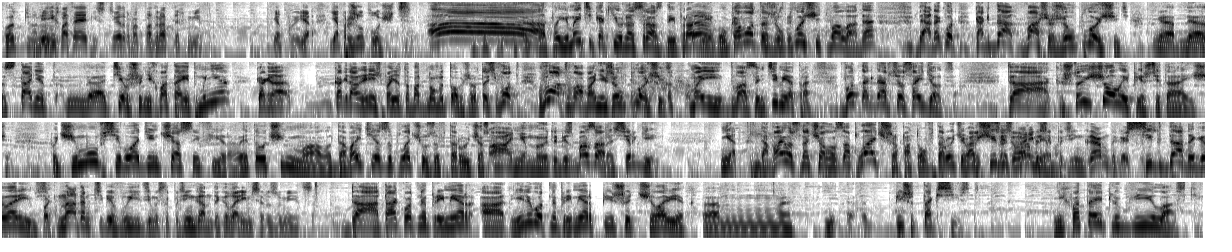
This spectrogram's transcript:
Вот, А мне не хватает не сантиметров, а квадратных метров. Я, я, я прожил площадь. А, понимаете, какие у нас разные проблемы? У кого-то жилплощадь мала, да? Да, так вот, когда ваша жилплощадь э, э, станет э, тем, что не хватает мне, когда когда речь пойдет об одном и том же. То есть вот, вот вам, а не жилплощадь, мои 2 сантиметра. Вот тогда все сойдется. Так, что еще вы пишете, товарищи? Почему всего один час эфира? Это очень мало. Давайте я заплачу за второй час. А, не, ну это без базара, Сергей. Нет, давай вот сначала заплатишь, а потом второй час. Вообще без проблем. по деньгам, договоримся. Всегда договоримся. Хоть на дом тебе выйдем, если по деньгам договоримся, разумеется. Да, так вот, например, а, или вот, например, пишет человек, эм, пишет таксист. Не хватает любви и ласки.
